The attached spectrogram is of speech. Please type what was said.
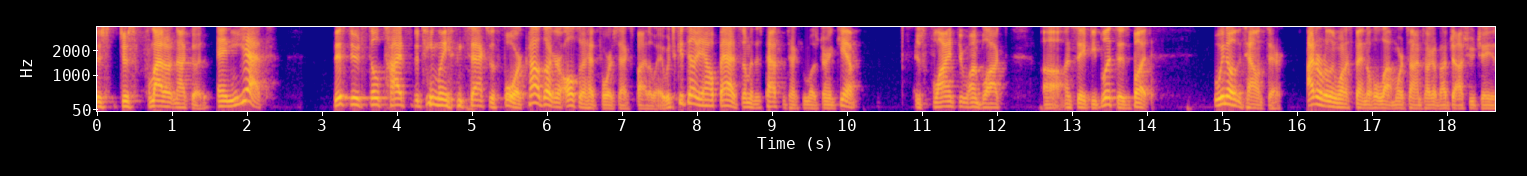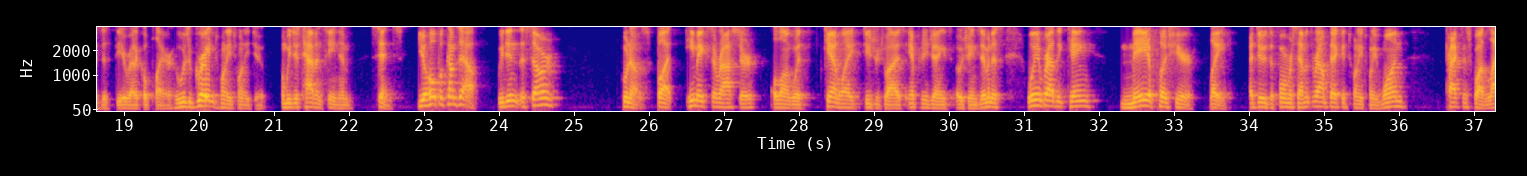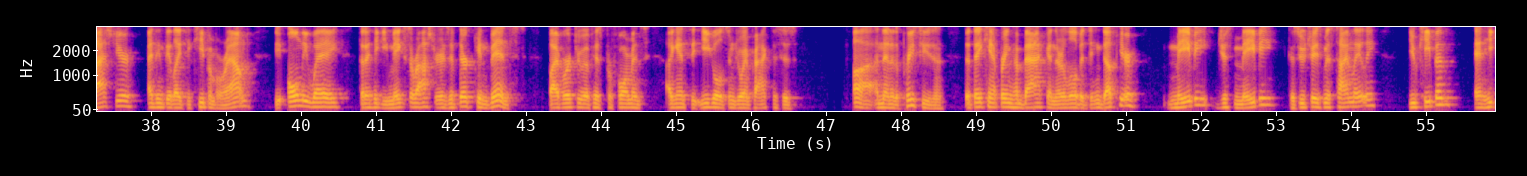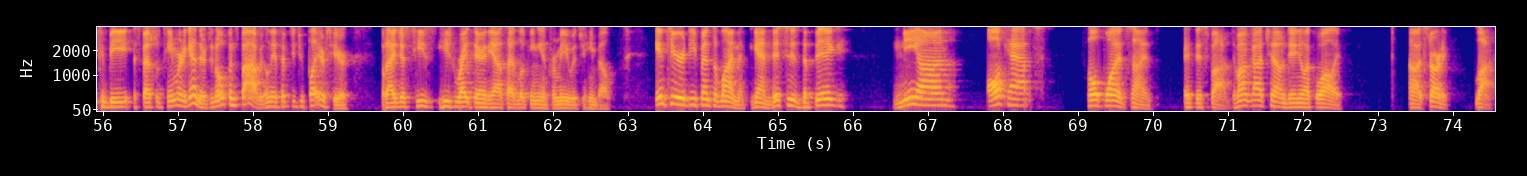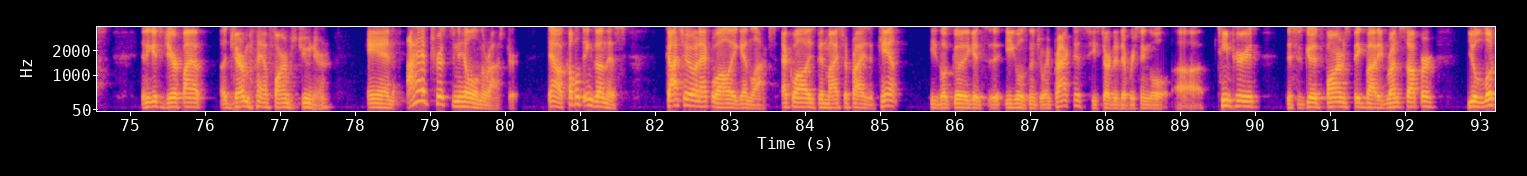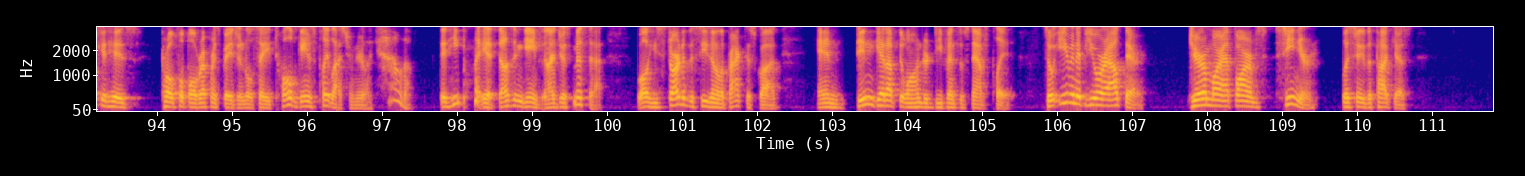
just just flat out not good. And yet, this dude still tied for the team lead in sacks with four. Kyle Dugger also had four sacks, by the way, which could tell you how bad some of this pass protection was during camp. Just flying through unblocked uh, on safety blitzes, but we know the talent's there. I don't really want to spend a whole lot more time talking about Josh Uche as this theoretical player who was great in 2022, and we just haven't seen him since. You hope it comes out. We didn't this summer. Who knows? But he makes the roster along with White, Deatrich Wise, Anthony Jennings, Oshane Ximines. William Bradley King made a push here late. That dude's a former seventh round pick in 2021, practice squad last year. I think they like to keep him around. The only way that I think he makes the roster is if they're convinced by virtue of his performance against the Eagles and joint practices, uh, and then in the preseason that they can't bring him back and they're a little bit dinged up here. Maybe, just maybe, because Uche's missed time lately, you keep him and he could be a special teamer. And again, there's an open spot. We only have 52 players here, but I just he's he's right there in the outside looking in for me with Jaheim Bell. Interior defensive lineman. Again, this is the big neon, all caps, hope wanted sign. at this spot. Davon Godchaux and Daniel Ekuale uh, starting locks. Then you get to Jeremiah, uh, Jeremiah Pharms Jr. And I have Trysten Hill on the roster. Now, a couple things on this. Godchaux and Ekuale again locks. Ekuale's been my surprise of camp. He looked good against the Eagles in the joint practice. He started every single uh, team period. This is good. Pharms, big bodied run stopper. You'll look at his pro football reference page and it'll say 12 games played last year. And you're like, how the did he play a dozen games? And I just missed that. Well, he started the season on the practice squad and didn't get up to 100 defensive snaps played. So even if you are out there, Jeremiah Pharms Sr., listening to the podcast,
